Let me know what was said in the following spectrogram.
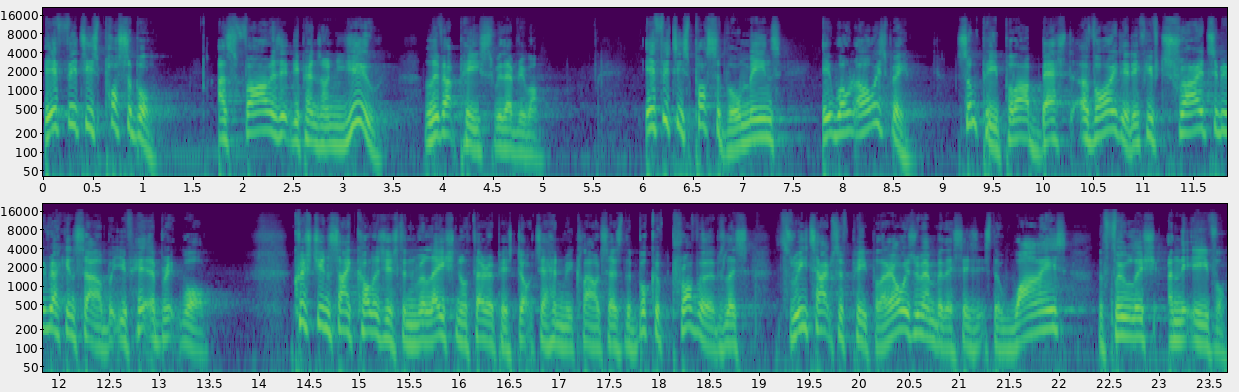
If it is possible, as far as it depends on you, live at peace with everyone. If it is possible means it won't always be. Some people are best avoided if you've tried to be reconciled but you've hit a brick wall. Christian psychologist and relational therapist Dr. Henry Cloud says the book of Proverbs lists three types of people. I always remember this is it's the wise, the foolish and the evil.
